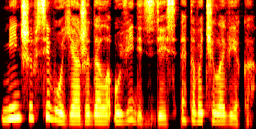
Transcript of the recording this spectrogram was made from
Меньше всего я ожидала увидеть здесь этого человека.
